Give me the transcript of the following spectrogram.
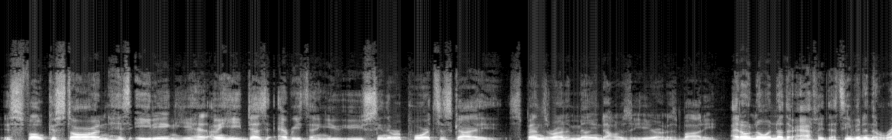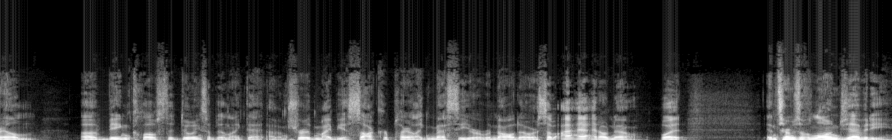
is focused on his eating. He has, I mean, he does everything. You you've seen the reports. This guy spends around a million dollars a year on his body. I don't know another athlete that's even in the realm of being close to doing something like that. I'm sure it might be a soccer player like Messi or Ronaldo or some. I, I don't know, but in terms of longevity,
